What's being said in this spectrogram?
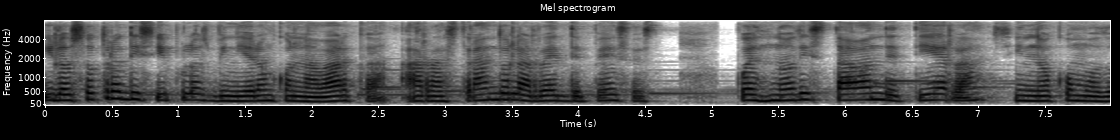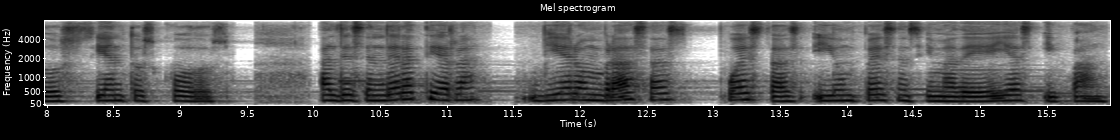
Y los otros discípulos vinieron con la barca, arrastrando la red de peces, pues no distaban de tierra sino como doscientos codos. Al descender a tierra, vieron brasas puestas y un pez encima de ellas y pan.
